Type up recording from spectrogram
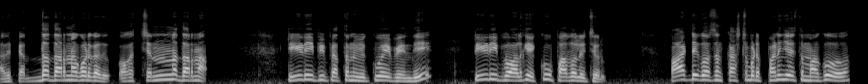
అది పెద్ద ధర్నా కూడా కాదు ఒక చిన్న ధర్నా. టీడీపీ పెత్తనం ఎక్కువైపోయింది. టీడీపీ వాళ్ళకి ఎక్కువ పదవులు ఇచ్చారు. పార్టీ కోసం కష్టపడి పని చేస్తే మాకు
